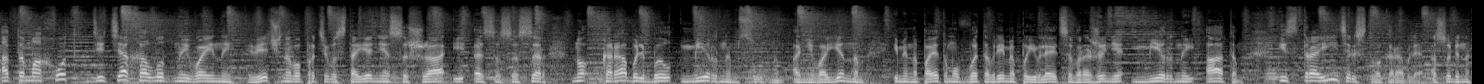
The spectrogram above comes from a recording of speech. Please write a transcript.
Атомоход – дитя холодной войны, вечного противостояния США и СССР. Но корабль был мирным судном, а не военным. Именно поэтому в это время появляется выражение «мирный атом». И строительство корабля, особенно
